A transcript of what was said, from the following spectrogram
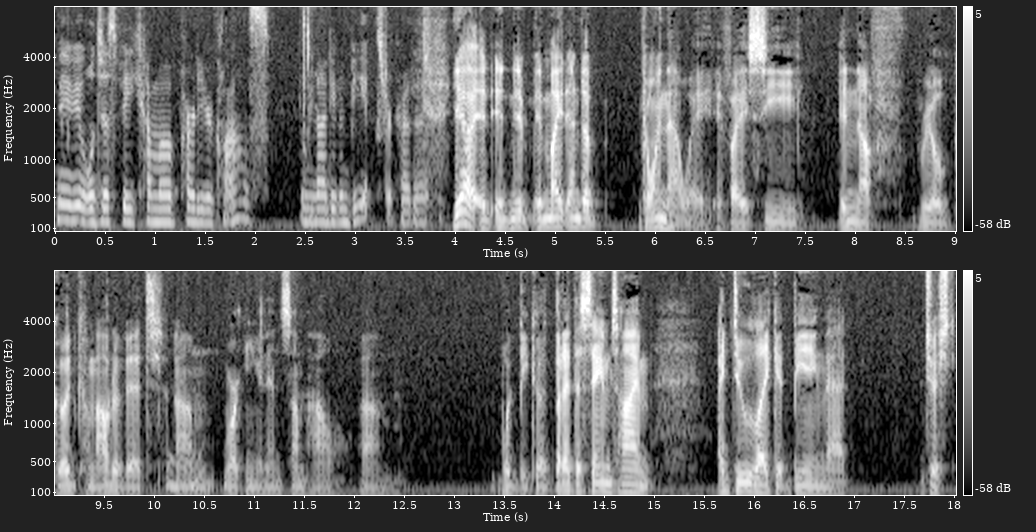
Maybe it will just become a part of your class, and not even be extra credit. Yeah, it, it, it might end up going that way if I see enough real good come out of it, mm-hmm. um, working it in somehow um, would be good. But at the same time, I do like it being that just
